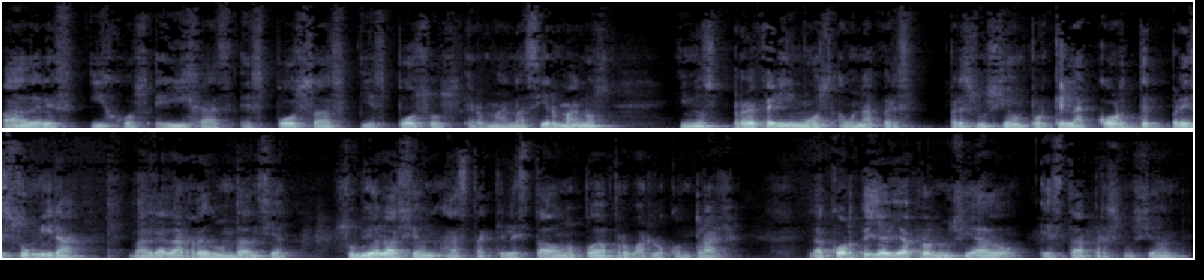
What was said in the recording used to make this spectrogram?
padres, hijos e hijas, esposas y esposos, hermanas y hermanos, y nos referimos a una presunción porque la Corte presumirá, valga la redundancia, su violación hasta que el Estado no pueda probar lo contrario. La Corte ya había pronunciado esta presunción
